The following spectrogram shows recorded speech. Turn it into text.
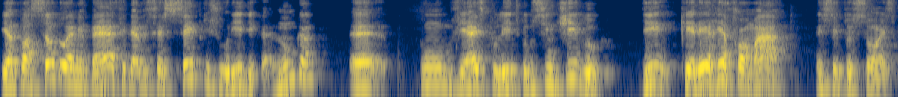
E a atuação do MPF deve ser sempre jurídica, nunca é, com viés político, no sentido de querer reformar instituições.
